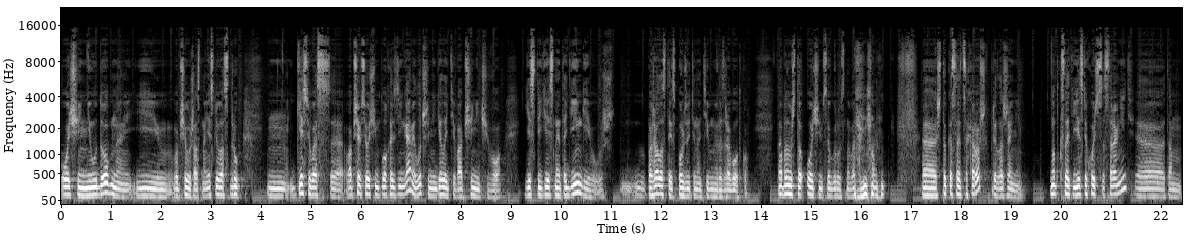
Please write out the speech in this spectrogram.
Очень неудобно и вообще ужасно. Если у вас вдруг если у вас э, вообще все очень плохо с деньгами, лучше не делайте вообще ничего. Если есть на это деньги, уж, пожалуйста, используйте нативную разработку. Потому что очень все грустно в этом плане. Э, что касается хороших приложений, ну вот, кстати, если хочется сравнить, э, там,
